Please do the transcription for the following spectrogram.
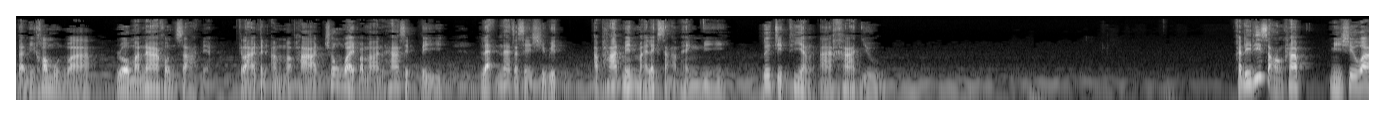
แต่มีข้อมูลว่าโรมาน่าคนศาสตร์เนี่ยกลายเป็นอัมพาตช่วงวัยประมาณ 50 ปี และน่าจะเสียชีวิตอพาร์ตเมนต์หมายเลข3แห่งนี้ ด้วยจิตที่ยังอาฆาตอยู่ คดีที่ 2 ครับ มีชื่อว่า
